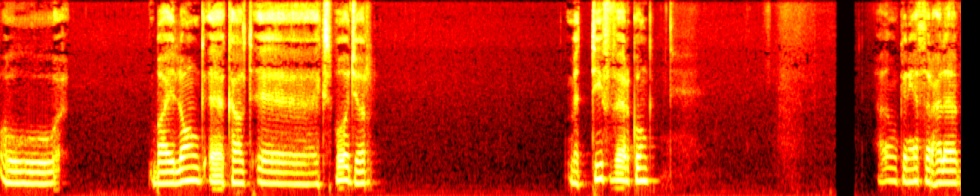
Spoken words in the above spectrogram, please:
و bei lang uh, Kälte exposure mit Tiefenwirkung هذا ممكن يأثر على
